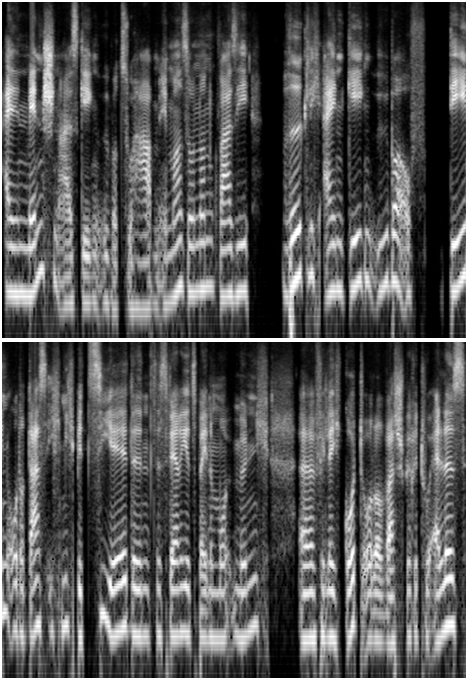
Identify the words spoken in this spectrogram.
einen Menschen als Gegenüber zu haben immer, sondern quasi wirklich ein Gegenüber, auf den oder das ich mich beziehe, denn das wäre jetzt bei einem Mönch äh, vielleicht Gott oder was Spirituelles.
